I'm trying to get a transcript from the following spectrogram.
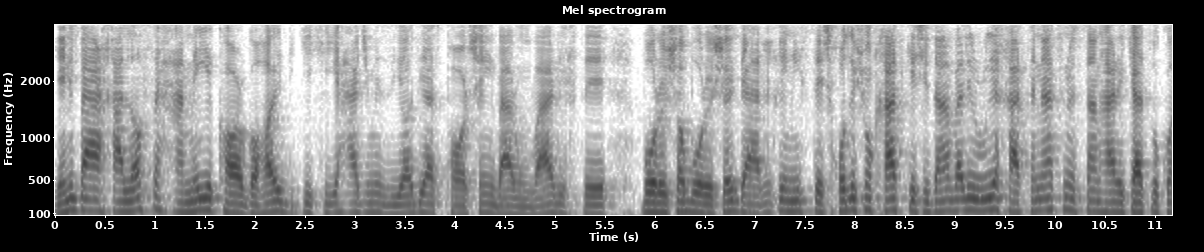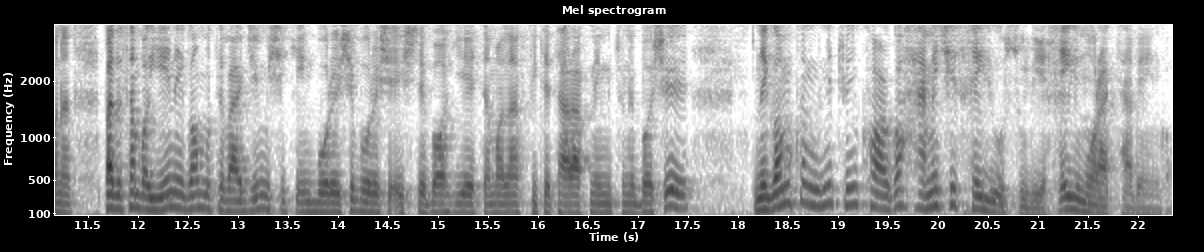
یعنی برخلاف همه کارگاه های دیگه که یه حجم زیادی از پارچه این ور ریخته برش ها برش های دقیقی نیستش. خودشون خط کشیدن ولی روی خطه نتونستن حرکت بکنن. بعد اصلا با یه نگاه متوجه میشه که این برشه برش اشتباهی احتمالا فیت طرف نمی‌تونه باشه. نگاه می‌کنه می‌بینه تو این کارگاه همه چیز خیلی اصولیه خیلی مرتبه انگار.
